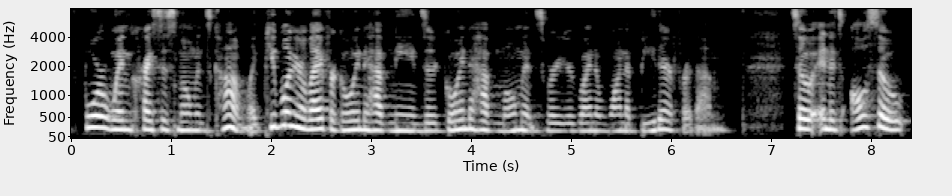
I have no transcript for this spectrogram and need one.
for when crisis moments come. Like people in your life are going to have needs, they're going to have moments where you're going to want to be there for them. So, and it's also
